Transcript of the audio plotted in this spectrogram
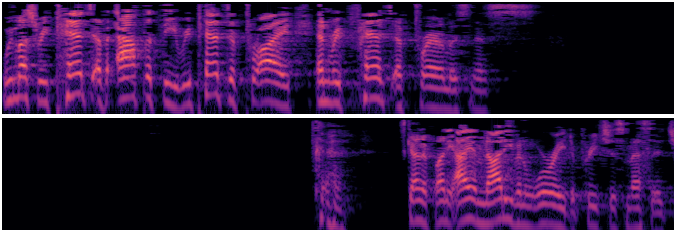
We must repent of apathy, repent of pride, and repent of prayerlessness. it's kind of funny. I am not even worried to preach this message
